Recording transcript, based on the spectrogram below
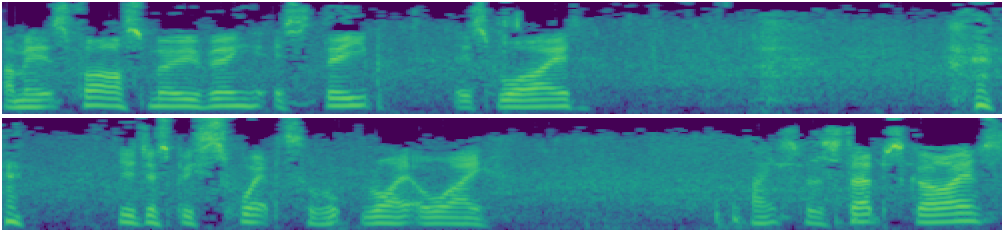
I mean, it's fast moving, it's deep, it's wide. You'd just be swept right away. Thanks for the steps, guys.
